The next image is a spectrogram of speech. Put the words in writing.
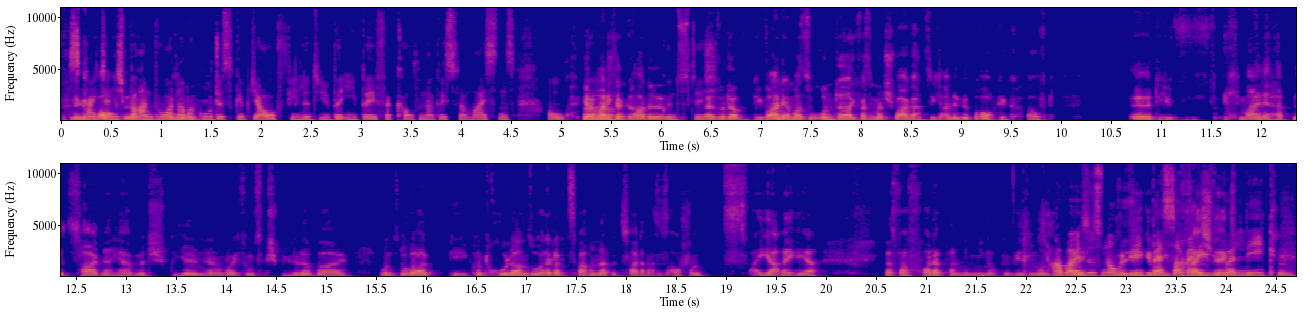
Das kann ich dir nicht beantworten, also, aber gut, es gibt ja auch viele, die über Ebay verkaufen, da kriegst du ja meistens auch. Ja, äh, meine ich ja gerade. Günstig. Also da, die waren ja mal so runter. Ich weiß nicht, mein Schwager hat sich eine gebraucht gekauft. Äh, die, ich meine, hat bezahlt nachher mit Spielen. Da waren, glaube ich, 50 Spiele dabei. Und sogar die Controller und so hat er, glaube ich, 200 bezahlt. Aber das ist auch schon zwei Jahre her. Das war vor der Pandemie noch gewesen. Und ja, aber ist es noch überlege, viel besser, wenn ich überlege,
